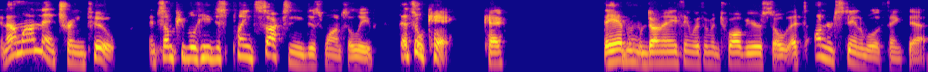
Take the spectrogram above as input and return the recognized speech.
And I'm on that train too. And some people he just plain sucks and he just wants to leave. That's okay. Okay. They haven't done anything with him in 12 years, so it's understandable to think that.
